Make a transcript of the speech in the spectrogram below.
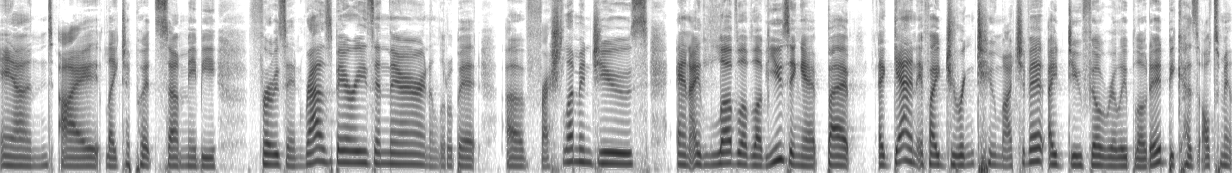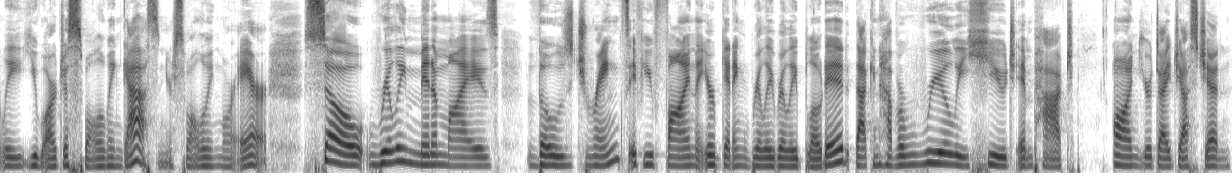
And I like to put some maybe frozen raspberries in there and a little bit of fresh lemon juice. And I love, love, love using it. But again, if I drink too much of it, I do feel really bloated because ultimately you are just swallowing gas and you're swallowing more air. So, really minimize those drinks if you find that you're getting really, really bloated. That can have a really huge impact on your digestion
